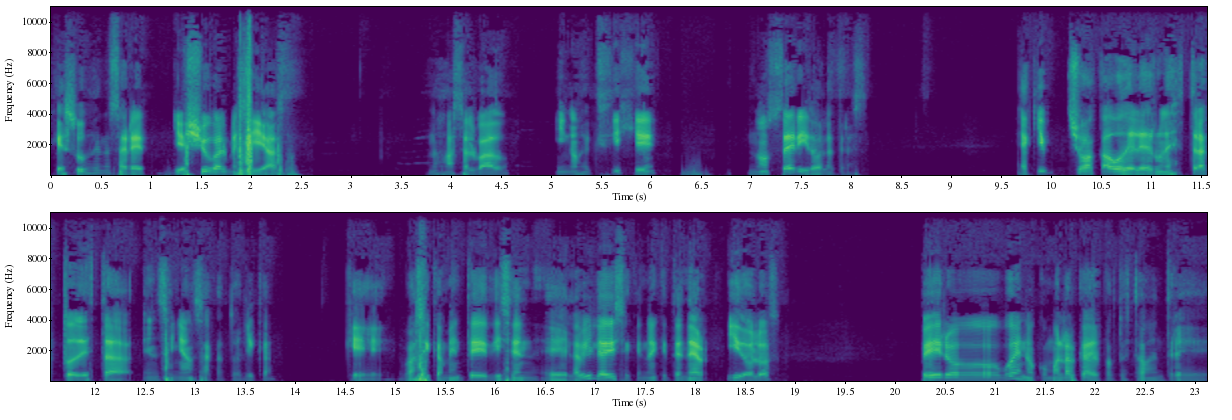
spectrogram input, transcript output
Jesús de Nazaret, Yeshua el Mesías, nos ha salvado y nos exige no ser idólatras. Aquí yo acabo de leer un extracto de esta enseñanza católica que básicamente dicen, eh, la Biblia dice que no hay que tener ídolos, pero bueno, como el arca del pacto estaba entre,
